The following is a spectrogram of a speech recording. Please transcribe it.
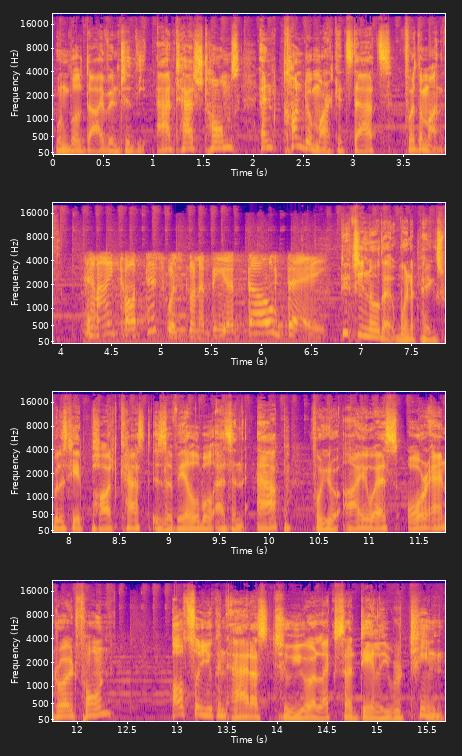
when we'll dive into the attached homes and condo market stats for the month. And I thought this was going to be a dull day. Did you know that Winnipeg's Real Estate Podcast is available as an app for your iOS or Android phone? Also, you can add us to your Alexa daily routine.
